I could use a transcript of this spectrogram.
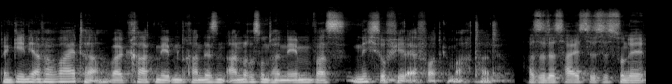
dann gehen die einfach weiter, weil gerade nebendran ist ein anderes Unternehmen, was nicht so viel Effort gemacht hat. Also das heißt, es ist so eine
